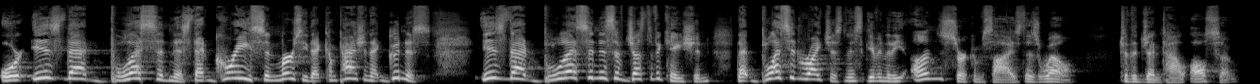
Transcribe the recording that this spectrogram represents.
Or is that blessedness, that grace and mercy, that compassion, that goodness, is that blessedness of justification, that blessed righteousness given to the uncircumcised as well, to the Gentile also?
